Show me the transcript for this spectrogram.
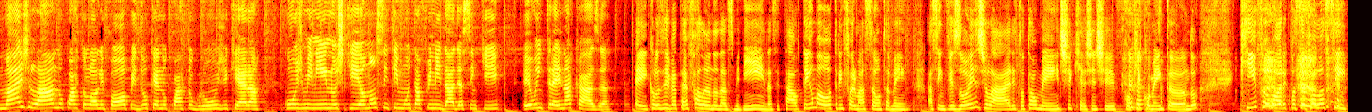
Mais lá no quarto Lollipop do que no quarto Grunge, que era com os meninos que eu não senti muita afinidade assim que eu entrei na casa. É, inclusive até falando das meninas e tal, tem uma outra informação também, assim, visões de Lari totalmente, que a gente ficou aqui comentando. Que foi uma hora que você falou assim:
